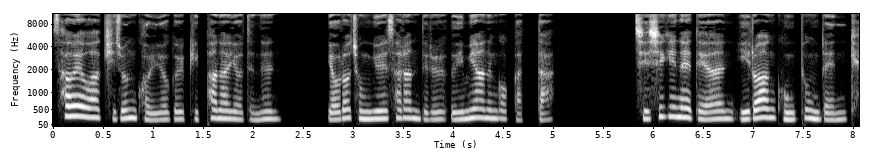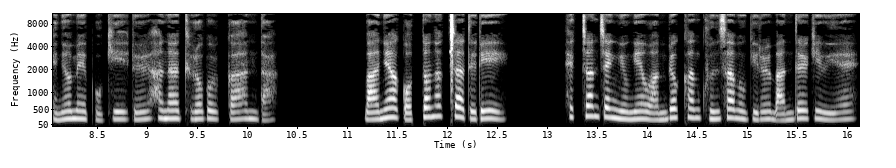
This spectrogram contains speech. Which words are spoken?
사회와 기존 권력을 비판하려 드는 여러 종류의 사람들을 의미하는 것 같다. 지식인에 대한 이러한 공통된 개념의 보기를 하나 들어볼까 한다. 만약 어떤 학자들이 핵전쟁용의 완벽한 군사무기를 만들기 위해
